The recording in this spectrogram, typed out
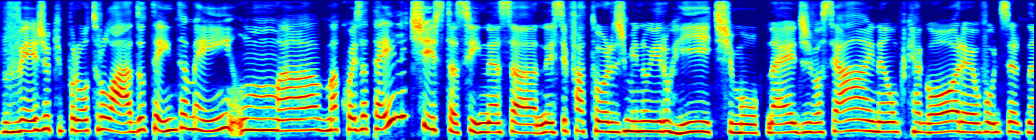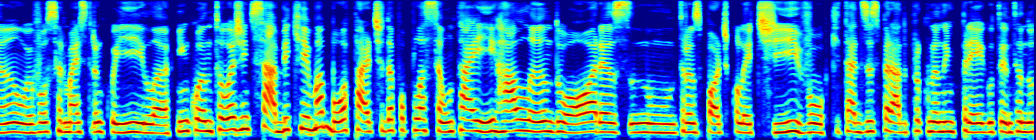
vejo que, por outro lado, tem também uma, uma coisa até elitista, assim, nessa, nesse fator de diminuir o ritmo, né? De você, ai, não, porque agora eu vou dizer não, eu vou ser mais mais tranquila. Enquanto a gente sabe que uma boa parte da população tá aí ralando horas num transporte coletivo, que tá desesperado procurando emprego, tentando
